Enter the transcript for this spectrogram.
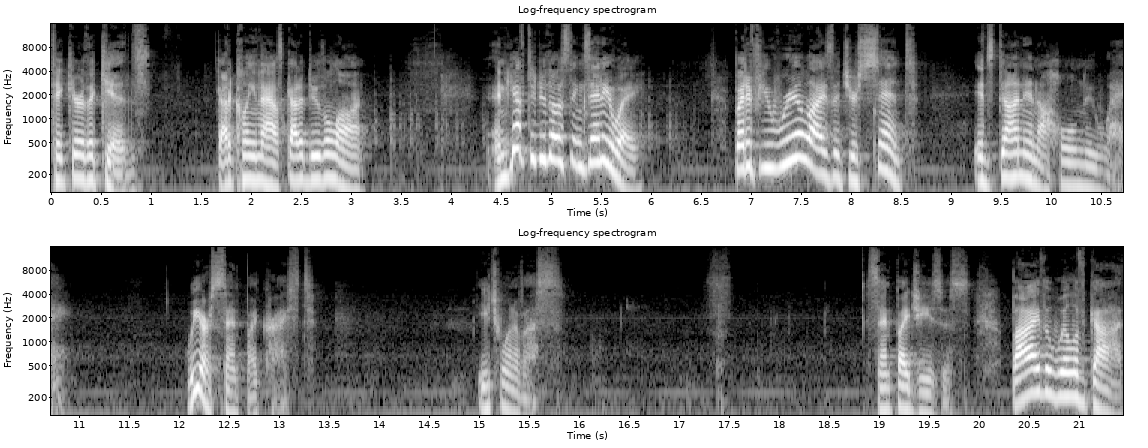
take care of the kids. Got to clean the house. Got to do the lawn. And you have to do those things anyway. But if you realize that you're sent, it's done in a whole new way. We are sent by Christ. Each one of us. Sent by Jesus. By the will of God.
